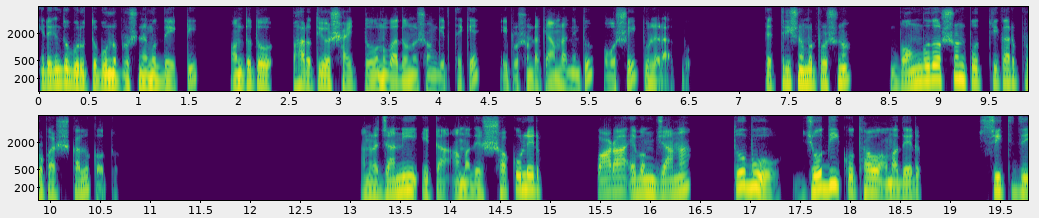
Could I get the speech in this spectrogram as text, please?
এটা কিন্তু গুরুত্বপূর্ণ প্রশ্নের মধ্যে একটি। অন্তত ভারতীয় সাহিত্য অনুবাদ অনুসঙ্গের থেকে এই প্রশ্নটাকে আমরা কিন্তু অবশ্যই তুলে রাখব। তেত্রিশ নম্বর প্রশ্ন, বঙ্গদর্শন পত্রিকার প্রকাশকাল কত? আমরা জানি এটা আমাদের সকলের পাড়া এবং জানা, তবুও যদি কোথাও আমাদের স্মৃতিতে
